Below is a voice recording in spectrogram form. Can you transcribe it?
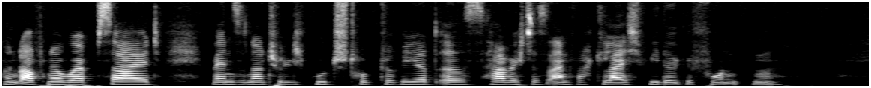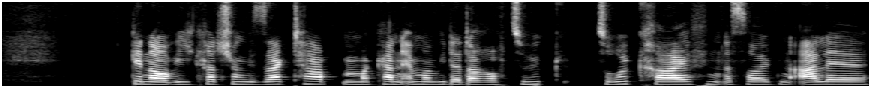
Und auf einer Website, wenn sie natürlich gut strukturiert ist, habe ich das einfach gleich wiedergefunden genau, wie ich gerade schon gesagt habe, man kann immer wieder darauf zurück, zurückgreifen. Es sollten alle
